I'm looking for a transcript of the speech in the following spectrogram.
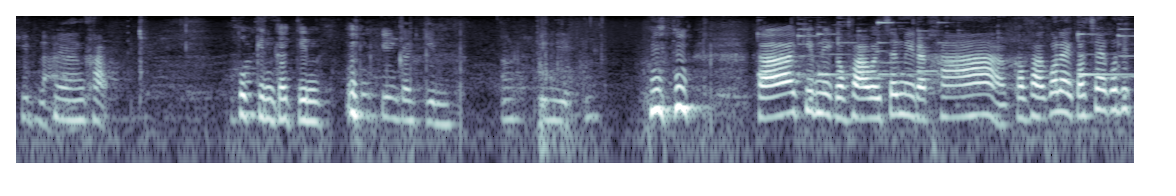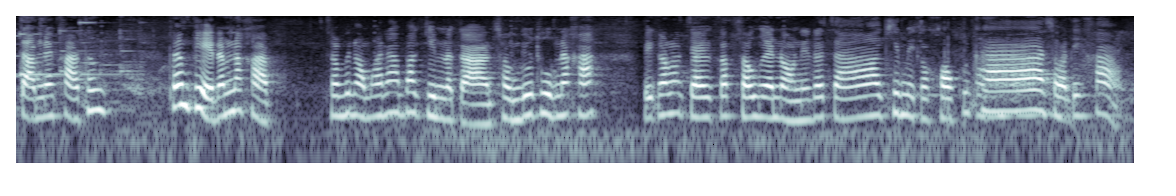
คลิปหนานี่นค่ะผู้กินก็กิน กูกินก็กินอะกินอีก ค่ะคลิปนี้ก็ฝากไว้เช่นนี้นะคะก็ฝากก็ไลค์ก็แชร์ก็ติดตามนะคะทั้งทั้งเพจน้ำนะคะช่องพี่น้องพัฒนาภาคกินและการช่อง YouTube นะคะ เป็นกำลังใจกับสองเงินน้องนี่นะจ๊ะคลิปนี้ก็ขอบคุณค่ะ สวัสดีค่ะ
